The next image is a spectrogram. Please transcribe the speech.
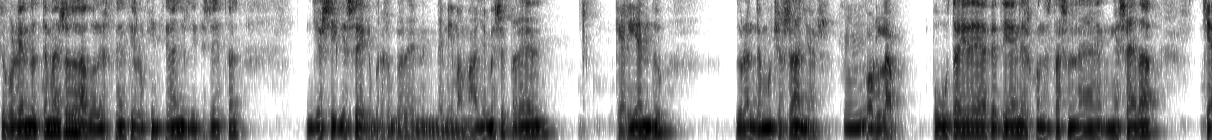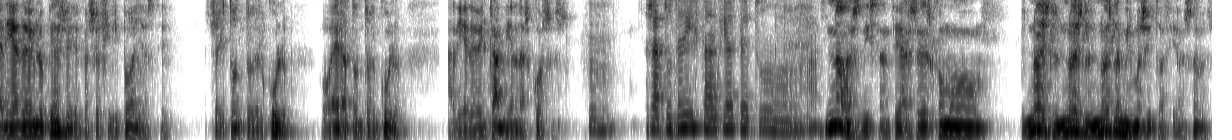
Volviendo al tema de eso de la adolescencia, los 15 años, 16 tal, yo sí que sé que, por ejemplo, de, de mi mamá yo me separé queriendo durante muchos años, Ujú. por la puta idea que tienes cuando estás en, la- en esa edad, que a día de hoy lo pienso y digo, soy gilipollas, tío. Soy tonto del culo, o era tonto del culo. A día de hoy cambian las cosas. Ujú. O sea, tú te distancias de tu. No es distanciarse, es como... No es, no es, no es la misma situación, ¿sabes?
